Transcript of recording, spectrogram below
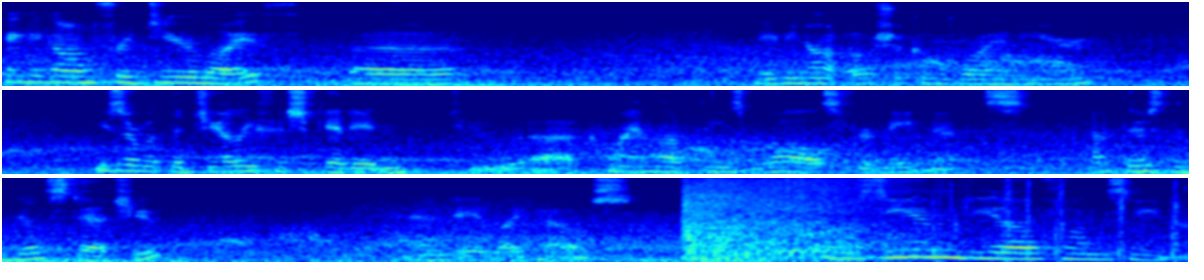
hanging on for dear life. Uh, maybe not OSHA compliant here. These are what the jellyfish get in to uh, climb up these walls for maintenance. Uh, there's the Nil statue and a lighthouse. Museum d'Alfonsino.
